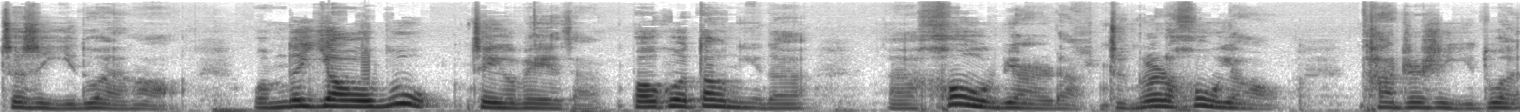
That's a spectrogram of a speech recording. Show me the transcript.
这是一段啊，我们的腰部这个位置，包括到你的呃后边的整个的后腰，它这是一段；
